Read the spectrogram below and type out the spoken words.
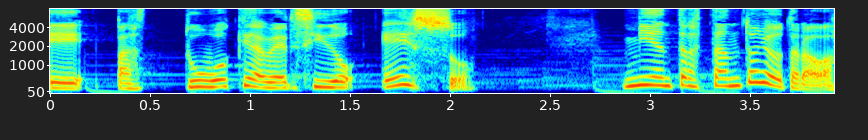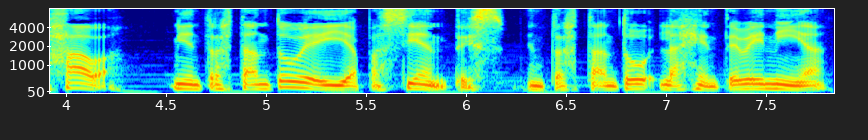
eh, tuvo que haber sido eso Mientras tanto yo trabajaba, mientras tanto veía pacientes, mientras tanto la gente venía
